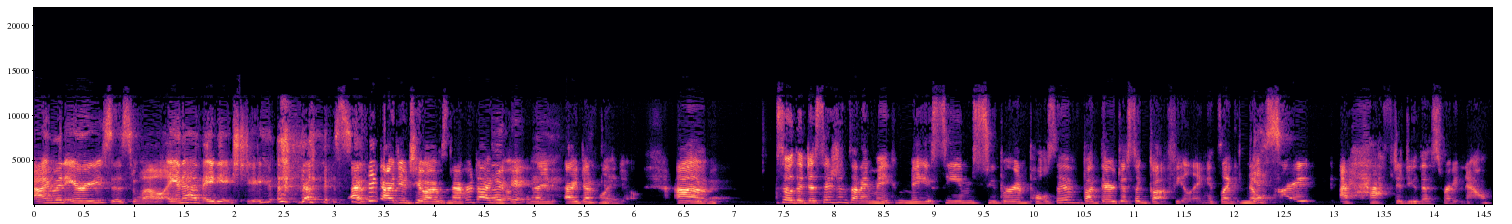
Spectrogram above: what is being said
I'm an Aries as well, and I have ADHD. so. I think I do too. I was never diagnosed, okay. but I, I definitely okay. do. Um, so the decisions that I make may seem super impulsive, but they're just a gut feeling. It's like, no, yes. I I have to do this right now.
